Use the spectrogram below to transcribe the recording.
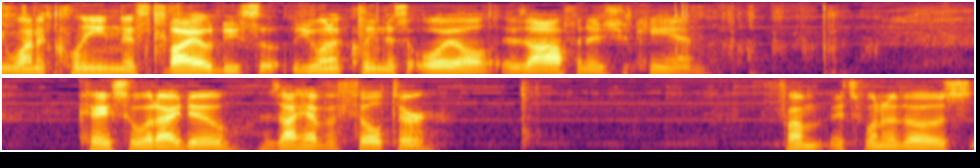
You want to clean this biodiesel, you want to clean this oil as often as you can. Okay, so what I do is I have a filter from, it's one of those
